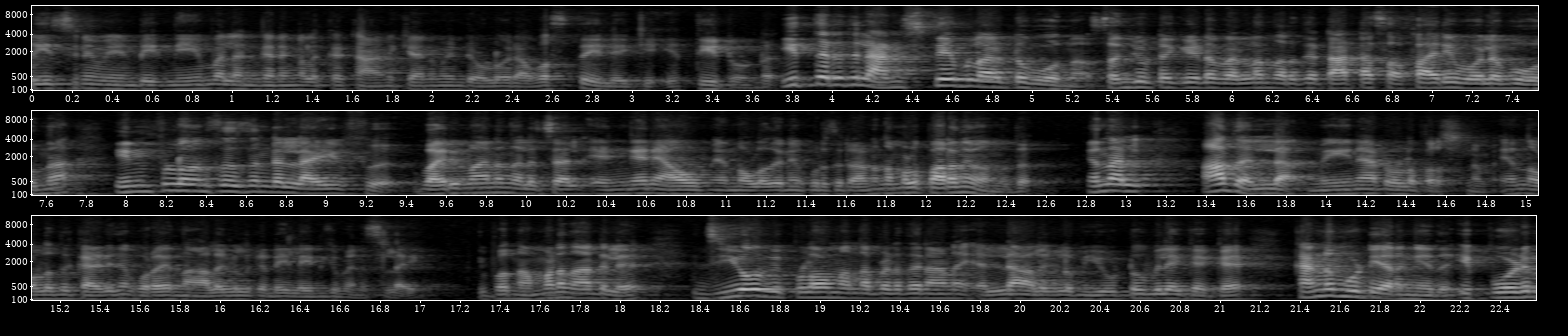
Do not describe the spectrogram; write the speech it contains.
റീസിന് വേണ്ടി നിയമലംഘനങ്ങളൊക്കെ കാണിക്കാൻ വേണ്ടിയുള്ള ഒരു അവസ്ഥയിലേക്ക് എത്തിയിട്ടുണ്ട്. ഇത്തരത്തിൽ അൺസ്റ്റേബിൾ ആയിട്ട് പോകുന്ന സഞ്ജു ടെക്കിയുടെ വെള്ളം നിറച്ച ടാറ്റ സഫാരി പോലെ പോകുന്ന ഇൻഫ്ലുവൻസേഴ്സിന്റെ ലൈഫ് വരുമാനം നിലച്ചാൽ എങ്ങനെയാവും എന്നുള്ളതിനെ കുറിച്ചിട്ടാണ് നമ്മൾ പറഞ്ഞു വന്നത്. എന്നാൽ അതല്ല മെയിൻ ആയിട്ടുള്ള പ്രശ്നം എന്നുള്ളത് കഴിഞ്ഞ കുറേ നാളുകൾക്കിടയിൽ എനിക്ക് മനസ്സിലായി. ഇപ്പോൾ നമ്മുടെ നാട്ടിൽ ജിയോ വിപ്ലവം വന്നപ്പോഴത്തേനാണ് എല്ലാ ആളുകളും യൂട്യൂബിലേക്കൊക്കെ കണ്ണുമൂട്ടി ഇറങ്ങിയത്. ഇപ്പോഴും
